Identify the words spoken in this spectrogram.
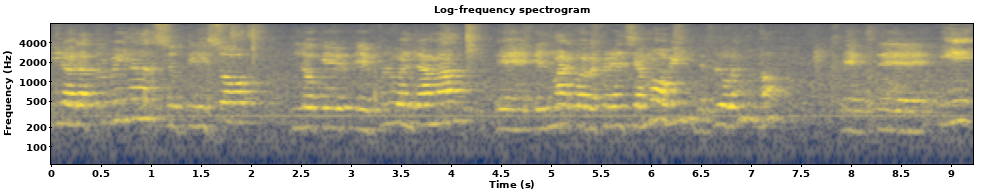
tiro de la turbina se utilizó lo que eh, Fluent llama eh, el marco de referencia móvil de Fluent, ¿no? Este, y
